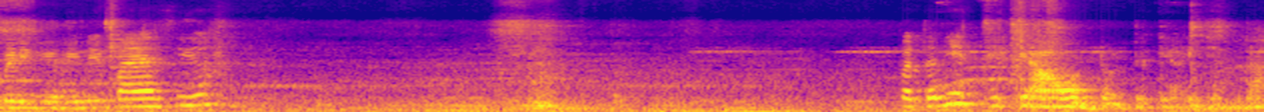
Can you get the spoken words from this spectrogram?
ਬੜੀ ਦੀਦੀ ਨੇ ਪਾਇਆ ਸੀਗਾ। ਪਤਾ ਨਹੀਂ ਇੱਥੇ ਕਿਆ ਉੱਡ ਉੱਡ ਕੇ ਆਈ ਜਾਂਦਾ।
